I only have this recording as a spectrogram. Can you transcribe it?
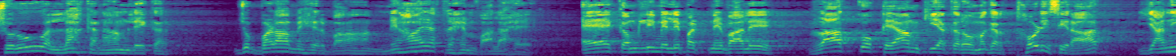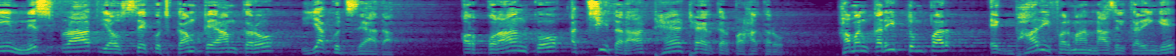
شروع اللہ کا نام لے کر جو بڑا مہربان، نہایت رحم والا ہے۔ اے کملی میں لپٹنے والے، رات کو قیام کیا کرو، مگر تھوڑی سی رات یعنی نصف رات یا اس سے کچھ کم قیام کرو یا کچھ زیادہ۔ اور قرآن کو اچھی طرح ٹھہر ٹھہر کر پڑھا کرو۔ ہم ان قریب تم پر ایک بھاری فرمان نازل کریں گے۔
